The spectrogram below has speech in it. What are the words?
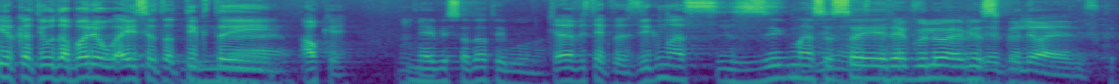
ir kad jau dabar jau eisite tik tai... Ne. Okay. Ne visada tai būna. Čia vis tiek tas Zigmas. jis Zigmas, jisai reguliuoja viską. Reguliuoja viską.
